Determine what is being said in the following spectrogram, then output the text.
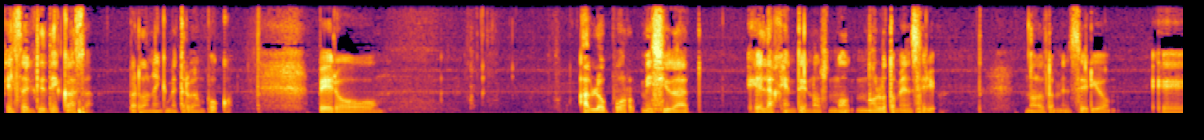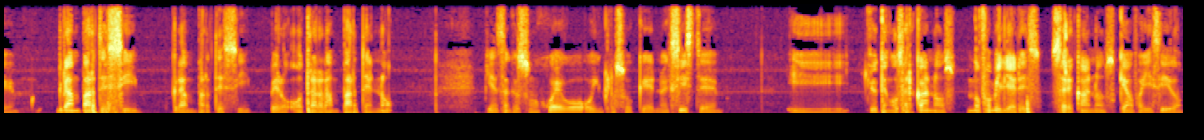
el salir de casa. Perdonen que me trabe un poco. Pero hablo por mi ciudad. Eh, la gente no, no, no, lo toma en serio. No lo toma en serio. Eh, gran parte sí, gran parte sí, pero otra gran parte no. Piensan que es un juego o incluso que no existe. Y yo tengo cercanos, no familiares, cercanos que han fallecido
